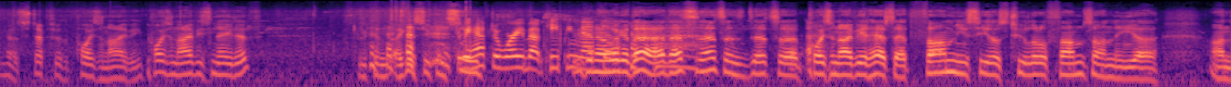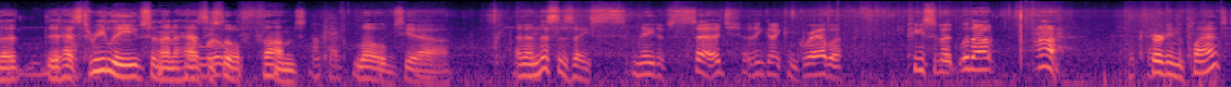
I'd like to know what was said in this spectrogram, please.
I'm going to step through the poison ivy. Poison ivy's native. You can, I guess you can see. Do we have to worry about keeping You that? know, though? look at that. That's that's a that's a poison ivy. It has that thumb. You see those two little thumbs on the uh, on the. It has three leaves, and then it has these little thumbs, Okay. lobes. Yeah. And then this is a native sedge. I think I can grab a piece of it without ah, Okay. hurting the plant.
